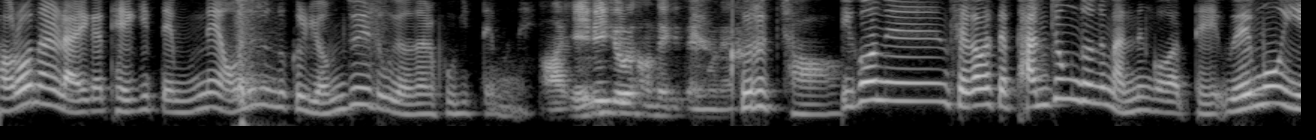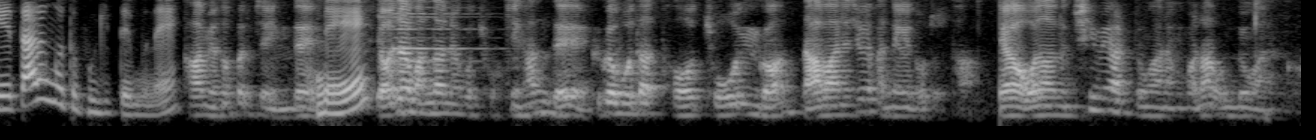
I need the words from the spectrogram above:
결혼할 나이가 되기 때문에 어느 정도 그걸 염두에 두고 여자를 보기 때문에. 아 예비 결혼 상대이기 때문에 그렇죠. 이거는 제가 봤을 때 반 정도는 맞는 것 같아. 외모 이외에 다른 것도 보기 때문에. 다음 여섯 번째인데 네. 여자 만나는 거 좋긴 한데 그거보다 더 좋은 건 나만의 시간 갖는 게 더 좋다. 내가 원하는 취미 활동하는 거나 운동하는 거.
